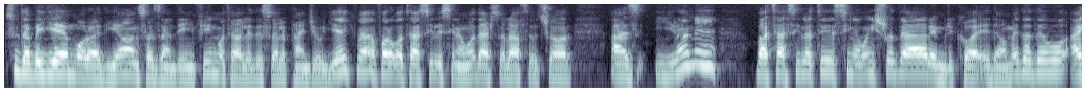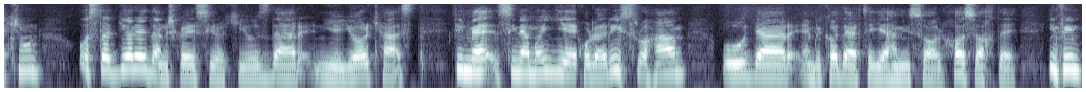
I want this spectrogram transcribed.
سودابه مرادیان سازنده این فیلم متولد سال 51 و فارغ التحصیل سینما در سال 74 از ایران و تحصیلات سینماییش رو در امریکا ادامه داده و اکنون استادیار دانشگاه سیراکیوز در نیویورک هست. فیلم سینمایی پولاریس رو هم او در امریکا در طی همین سالها ساخته. این فیلم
